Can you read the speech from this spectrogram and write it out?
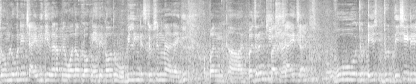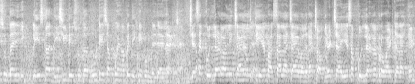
जो हम लोगों ने चाय भी थी अगर आपने वाला व्लॉग नहीं देखा हो तो वो भी लिंक डिस्क्रिप्शन में आ जाएगी। अपन बजरंग की चाय थी वो जो टेस्ट जो देसी टेस्ट होता है एक प्लेस का देसी टेस्ट होता है वो टेस्ट आपको यहाँ पे देखने को मिल जाएगा। जैसा कुल्लड़ वाली चाय होती है मसाला चाय वगैरह चॉकलेट चाय ये सब कुल्हड़ में प्रोवाइड कराते हैं।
